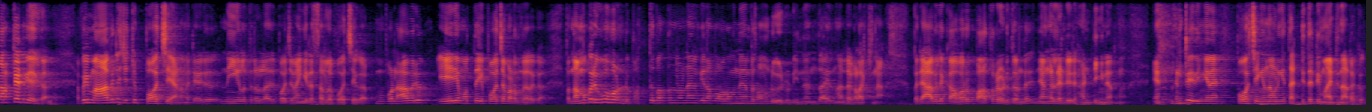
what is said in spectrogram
കറക്റ്റ് ആയിട്ട് കേൾക്കാം. അപ്പോൾ ഈ മാവിന്റെ ചുറ്റും പോച്ചയാണ്. മറ്റേ ഒരു നീളത്തിലുള്ള ഒരു പോച്ച ഭയങ്കര രസമുള്ള പോച്ചയൊക്കെ. അപ്പോൾ ആ ഒരു ഏരിയ മൊത്തം ഈ പോച്ച പടർന്ന് കിടക്കുക. അപ്പോൾ നമുക്കൊരു ഊഹമുണ്ട്. പത്ത് പന്ത്രണ്ടെണ്ണമെങ്കിൽ നമ്മൾ ഉറങ്ങുന്നതിന് സൗണ്ട് കേട്ടുണ്ട് ഇന്ന് എന്തായാലും നല്ല കളക്ഷനാണ് അപ്പോൾ രാവിലെ കവറും പാത്രവും എടുത്തുകൊണ്ട് ഞങ്ങൾ രണ്ടുപേരും ഹണ്ടിങ്ങിന് ഇറങ്ങും എന്നിട്ട് ഇതിങ്ങനെ പോച്ച ഇങ്ങനെ നമ്മളിങ്ങനെ തട്ടി തട്ടി മാറ്റി നടക്കും.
